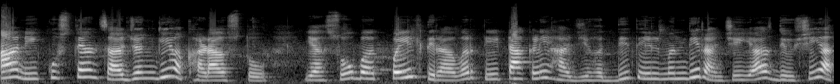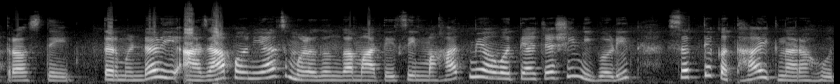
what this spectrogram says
आणि कुस्त्यांचा जंगी अखाडा असतो. यासोबत पैल तीरावरती टाकळी हाजी हद्दीतील मंदिरांची याच दिवशी यात्रा असते. तर मंडळी आज आपण याच मळगंगा मातेचे महात्म्य व त्याच्याशी निगडीत सत्यकथा ऐकणार आहोत.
